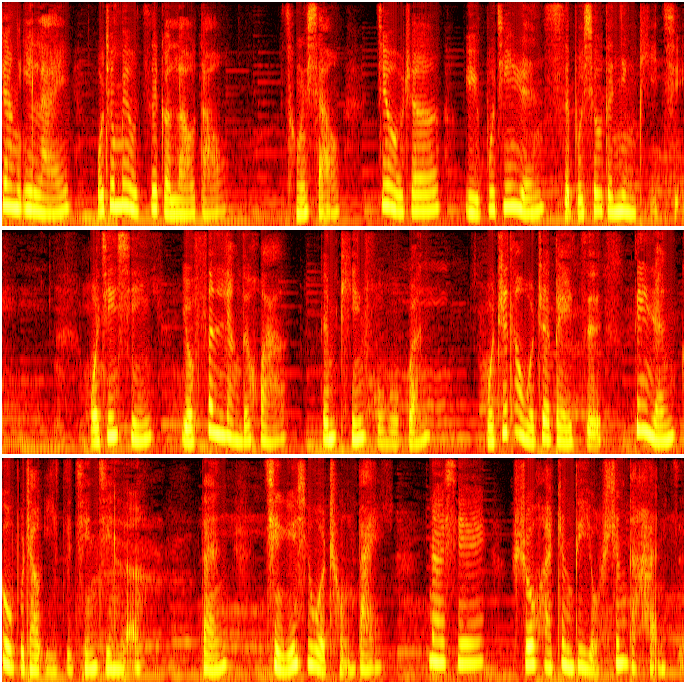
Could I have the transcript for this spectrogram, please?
这样一来，我就没有资格唠叨。从小就有着语不惊人死不休的硬脾气。我坚信有分量的话跟篇幅无关。我知道我这辈子定然够不着一字千金了，但请允许我崇拜那些说话掷地有声的汉子。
